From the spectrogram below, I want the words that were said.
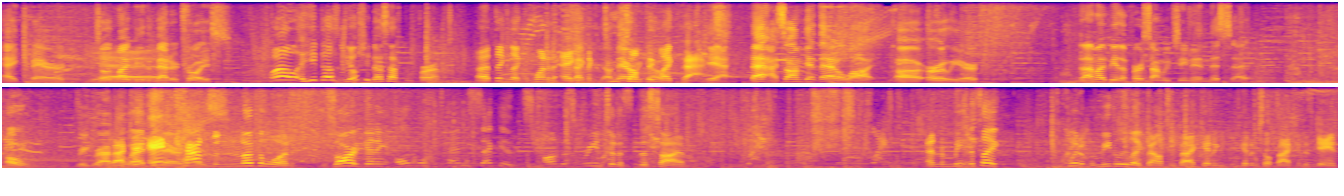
egg fair. So it might be the better choice. Well, he does. Yoshi does have confirmed. I think like the point of the egg Like, is like we something like that. Yeah, that I saw him get that a lot uh, earlier. That might be the first time we've seen it in this set. Oh, re-grab Back the ledge. and it another one. Zard getting almost 10 seconds on the screen to this this time. And it's like Quidd immediately like bouncing back, getting getting himself back in this game,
